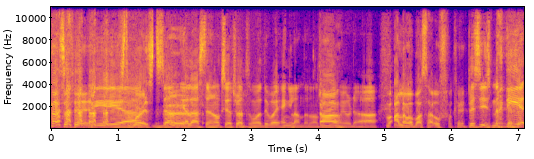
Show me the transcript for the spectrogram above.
alltså, det, Det är, worst. den, jag läste den också, jag tror att det var i England eller något Ja. som gjorde. Ja. Alla var bara såhär uff okej. Precis, men det,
